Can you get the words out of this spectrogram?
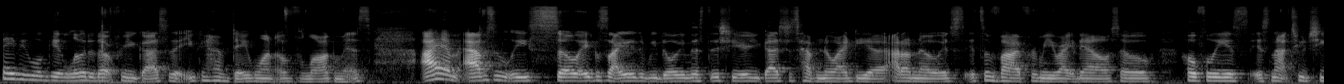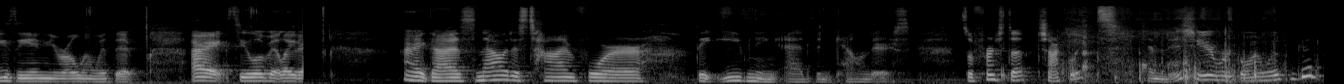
baby will get loaded up for you guys so that you can have day one of Vlogmas. I am absolutely so excited to be doing this this year. You guys just have no idea. I don't know. It's it's a vibe for me right now. So hopefully it's it's not too cheesy and you're rolling with it. All right, see you a little bit later. All right, guys, now it is time for the evening advent calendars. So first up, chocolate. And this year we're going with Godiva.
